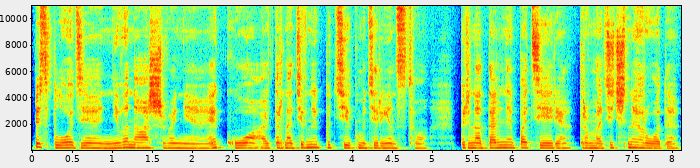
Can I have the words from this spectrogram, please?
бесплодие, невынашивание, ЭКО, альтернативные пути к материнству, перинатальные потери, травматичные роды,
